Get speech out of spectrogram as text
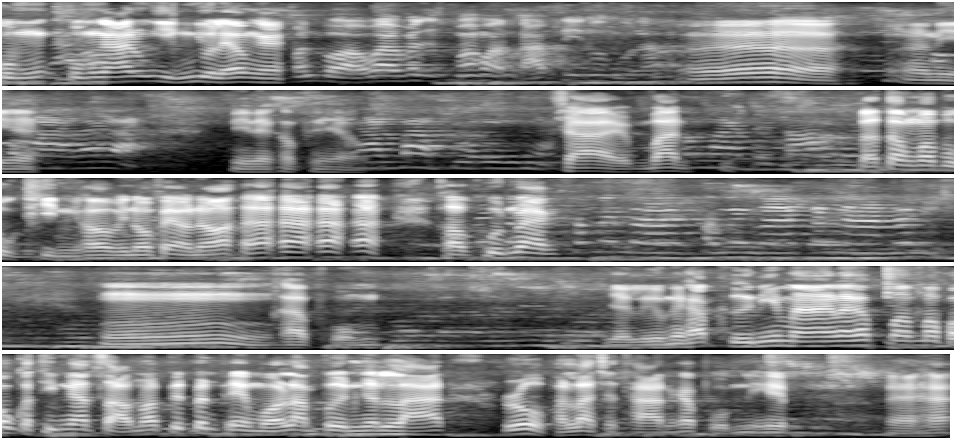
กลุ่มกลุ่มงานอุ้งอิงอยู่แล้วไง มันบอกว่ามันมาหอดสามสี่ทุ่มหมดแล้ว เออ อันนี้ไง นี่นะครับพี่น้องงานบ้านตัวเองเนี่ยใช่บ้านต้องมาแต่เช้าเลยเราต้องมาบุกถิ่นเขาพี่น้องแฟวเนาะ ขอบคุณมาก เขาไม่มาเขาไม่มาตั้งนานแล้วนี่อืมครับผม อย่าลืมนะครับ คืนนี้มาแล้วครับมามาพบกับทีมงานสาวน้อยเป็นเป็นเพลงหมอลำเปิดเงินล้านโรคพระราชทานครับ ผมนี่ครับนะฮะ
